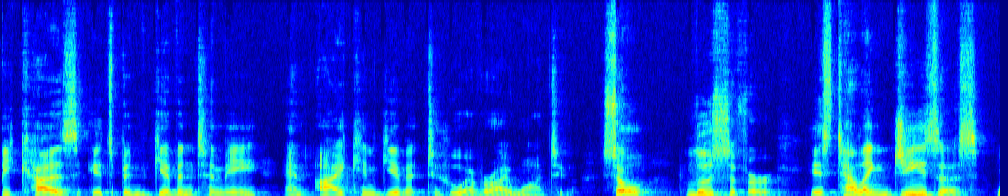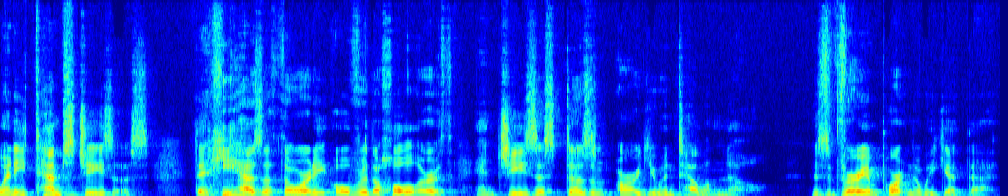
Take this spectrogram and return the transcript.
because it's been given to me and I can give it to whoever I want to. So Lucifer is telling Jesus, when he tempts Jesus, that he has authority over the whole earth, and Jesus doesn't argue and tell him no. It's very important that we get that.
